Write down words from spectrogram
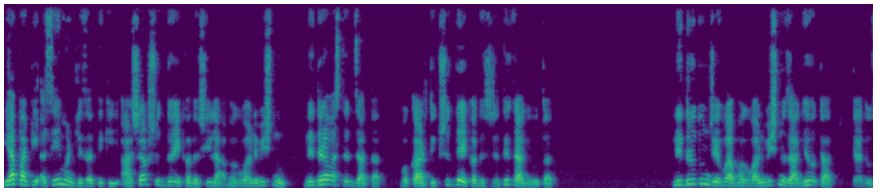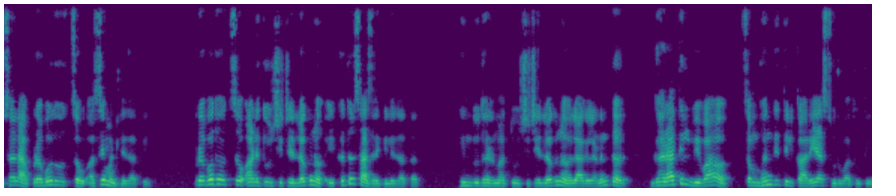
या पाठी असेही म्हटले जाते की आषाढ शुद्ध एकादशीला भगवान विष्णू निद्रावस्थेत जातात व कार्तिक शुद्ध एकादशीच्या ते जागे होतात. निद्रेतून जेव्हा भगवान विष्णू जागे होतात त्या दिवसाला प्रबोधोत्सव असे म्हटले जाते. प्रबोधोत्सव आणि तुळशीचे लग्न एकत्र साजरे केले जातात. हिंदू धर्मात तुळशीचे लग्न लागल्यानंतर घरातील विवाह संबंधीतील कार्यास सुरुवात होते.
